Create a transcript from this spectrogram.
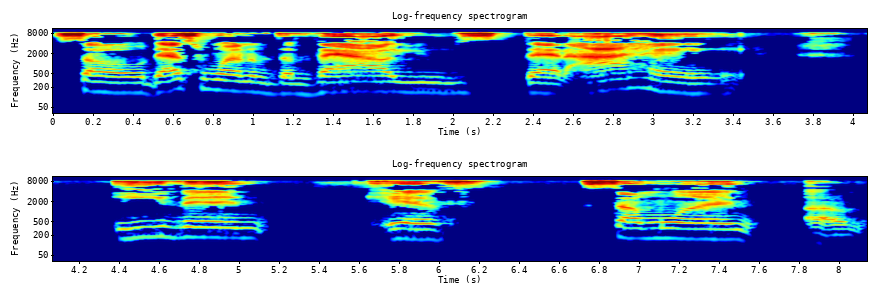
So that's one of the values that I had. Even if someone um,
